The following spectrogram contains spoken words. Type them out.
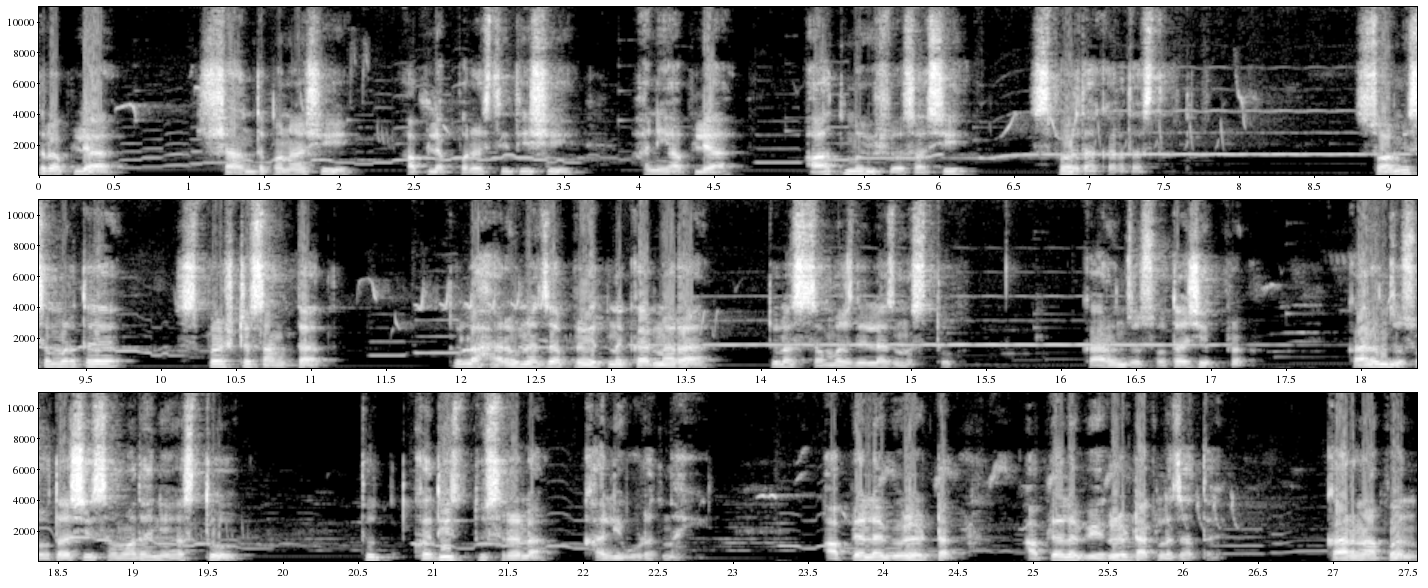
तर आपल्या शांतपणाशी आपल्या परिस्थितीशी आणि आपल्या आत्मविश्वासाशी स्पर्धा करत असतात. स्वामी समर्थ स्पष्ट सांगतात तुला हरवण्याचा प्रयत्न करणारा तुला समजलेलाच नसतो. कारण जो स्वतःशी प्र कारण जो स्वतःशी समाधानी असतो तो कधीच दुसऱ्याला खाली उडत नाही. आपल्याला वेळ टा आपल्याला वेगळं टाकलं जातं कारण आपण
